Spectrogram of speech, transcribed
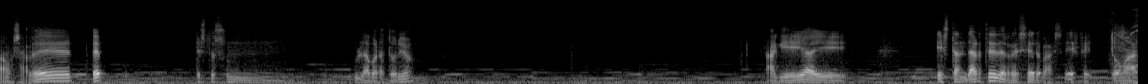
Vamos a ver... Esto es un... Laboratorio. Aquí hay Estandarte de reservas. F. Tomar.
